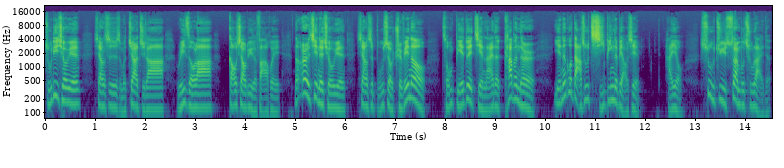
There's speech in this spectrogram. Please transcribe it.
主力球员像是什么 Judge 啦、Rizzo 啦，高效率的发挥。那二线的球员像是捕手 Trevino，从别队捡来的 Carpenter，也能够打出骑兵的表现。还有数据算不出来的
